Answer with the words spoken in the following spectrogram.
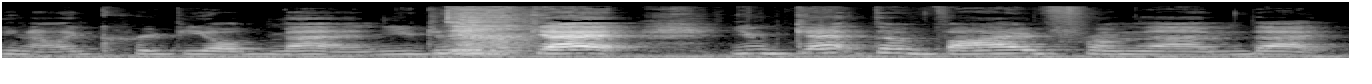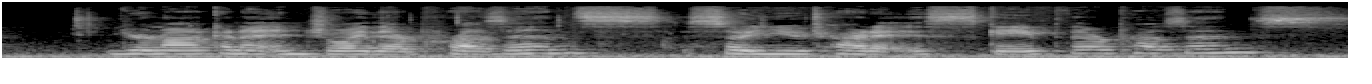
you know, like creepy old men. You just get you get the vibe from them that you're not gonna enjoy their presence, so you try to escape their presence.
